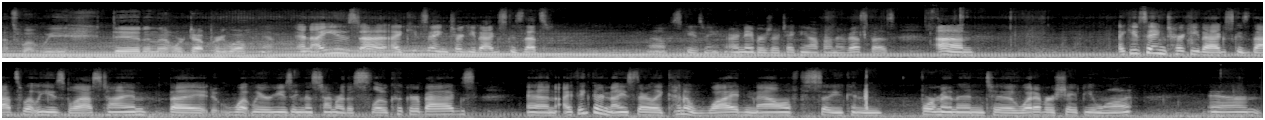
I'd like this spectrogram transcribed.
that's what we did, and that worked out pretty well. Yeah. And I used, uh, I keep saying turkey bags because that's, oh, excuse me, our neighbors are taking off on their Vespas. Um, I keep saying turkey bags because that's what we used last time, but what we were using this time are the slow cooker bags. And I think they're nice. They're like kind of wide mouth, so you can form them into whatever shape you want. And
